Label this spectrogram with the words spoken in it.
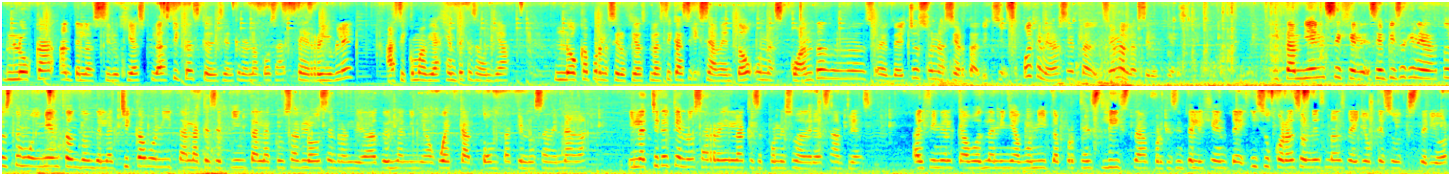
loca ante las cirugías plásticas, que decían que era una cosa terrible, así como había gente que se volvía loca por las cirugías plásticas y se aventó unas cuantas, eh, de hecho es una cierta adicción, se puede generar cierta adicción a las cirugías. Y también se, se empieza a generar todo este movimiento en donde la chica bonita, la que se pinta, la que usa gloss, en realidad es la niña hueca, tonta, que no sabe nada. Y la chica que no se arregla, que se pone sudaderas amplias, al fin y al cabo es la niña bonita porque es lista, porque es inteligente y su corazón es más bello que su exterior.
